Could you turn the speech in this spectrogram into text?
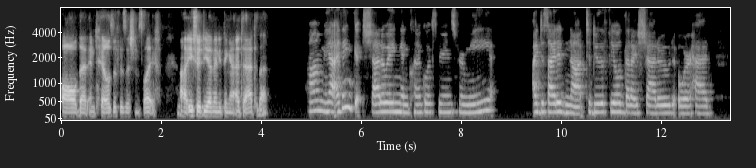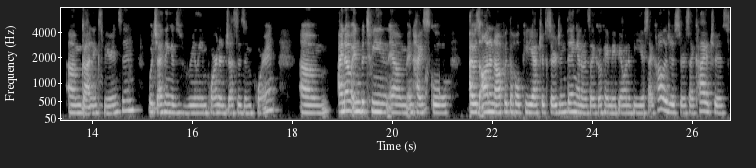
all that entails a physician's life uh, isha do you have anything to add to that um, yeah i think shadowing and clinical experience for me i decided not to do the field that i shadowed or had um, gotten experience in, which I think is really important or just as important. Um, I know in between um, in high school, I was on and off with the whole pediatric surgeon thing, and I was like, okay, maybe I want to be a psychologist or a psychiatrist.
